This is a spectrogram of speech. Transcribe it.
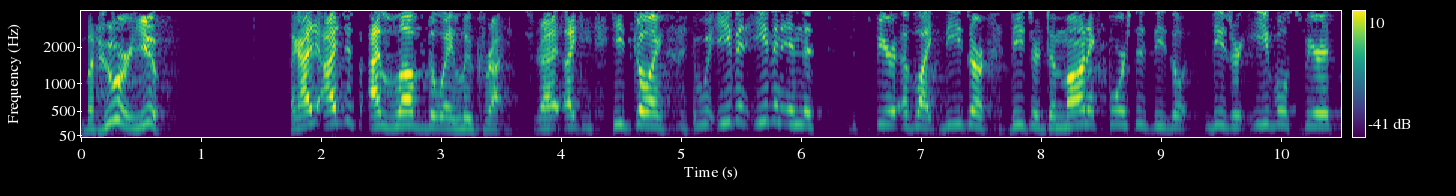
But who are you? Like I, I just I love the way Luke writes, right? Like he's going even even in this spirit of like these are these are demonic forces, these are these are evil spirits.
